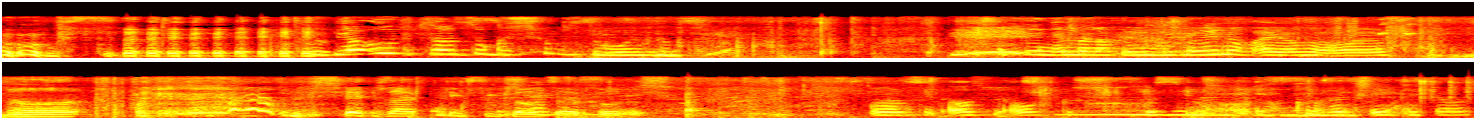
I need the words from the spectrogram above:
Ups. Ja, ups, du hast so geschubst. So. Ich hab den immer noch irgendwie. Ich will noch einer von euch. Oh. Michelle sagt nichts, du glaubst einfach. Oh, es sieht aus wie aufgeschissen. Es sieht wirklich eklig aus.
